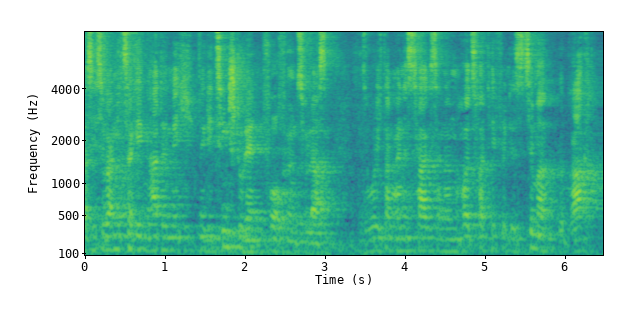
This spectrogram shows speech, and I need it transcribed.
dass ich sogar nichts dagegen hatte, mich Medizinstudenten vorführen zu lassen. Und so wurde ich dann eines Tages in ein holzvertiefeltes Zimmer gebracht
